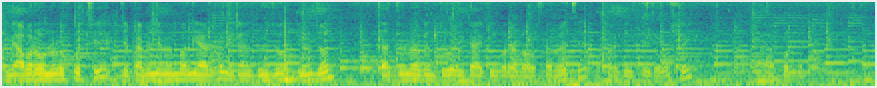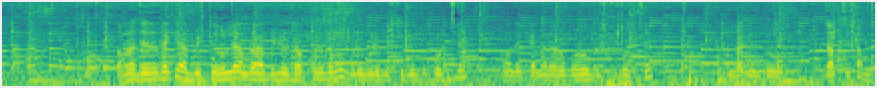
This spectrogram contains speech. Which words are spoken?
আমি আবারও অনুরোধ করছি যে ফ্যামিলি মেম্বার নিয়ে আসবেন। এখানে দুইজন, তিনজন। চারজনেরও কিন্তু এই কায়াকিং করার ব্যবস্থা রয়েছে। আপনারা কিন্তু এটা অবশ্যই করবেন। আমরা যেতে থাকি আর বৃষ্টি হলে আমরা ভিডিও ডক করে দেবো। গুড়ি গুড়ি বৃষ্টি কিন্তু পড়ছে। আমাদের ক্যামেরার উপরেও বৃষ্টি পড়ছে। আমরা কিন্তু যাচ্ছি সামনে।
